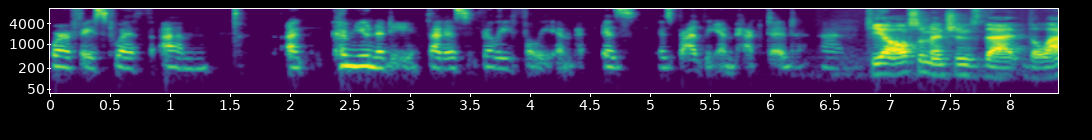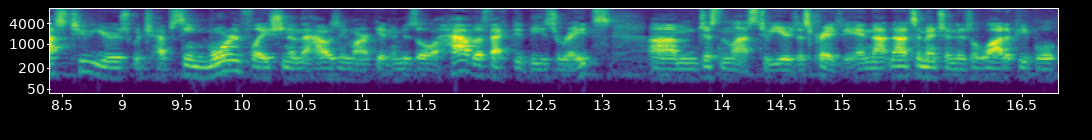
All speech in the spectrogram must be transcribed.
We're faced with um, a community that is really fully is is broadly impacted. Um, Kia also mentions that the last two years, which have seen more inflation in the housing market in Missoula, have affected these rates. Um, just in the last two years, it's crazy. And not not to mention, there's a lot of people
